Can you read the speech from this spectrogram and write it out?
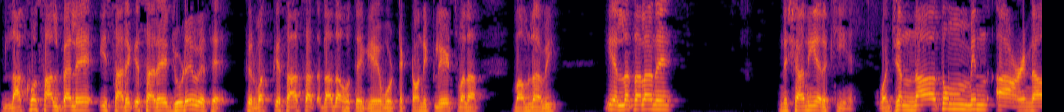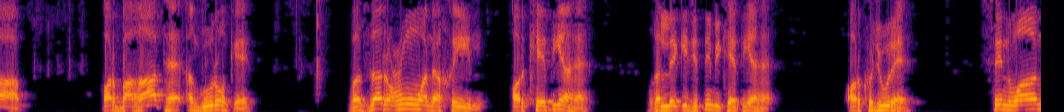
لاکھوں سال پہلے یہ سارے کے سارے جڑے ہوئے تھے، پھر وقت کے ساتھ ساتھ علیحدہ ہوتے گئے وہ ٹیکٹونک پلیٹس والا معاملہ بھی۔ یہ اللہ تعالی نے نشانیاں رکھی ہیں۔ وہ جناتم من آناب اور باغات ہیں انگوروں کے۔ وزر و نخیل اور کھیتیاں ہیں۔ غلے کی جتنی بھی کھیتیاں ہیں۔ اور کھجوریں۔ سنوان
